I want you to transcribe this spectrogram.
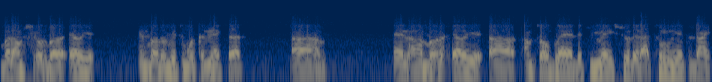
But I'm sure Brother Elliott and Brother Richard will connect us. Um, and uh, Brother Elliott, uh, I'm so glad that you made sure that I tuned in tonight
